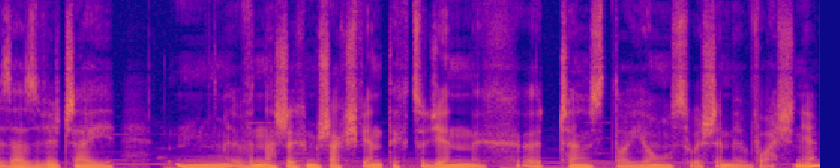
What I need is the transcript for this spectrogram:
zazwyczaj mm, w naszych mszach świętych codziennych często ją słyszymy właśnie.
